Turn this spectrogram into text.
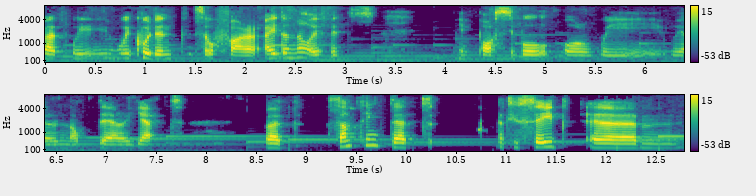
but we we couldn't so far. I don't know if it's impossible or we we are not there yet. But something that that you said um,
